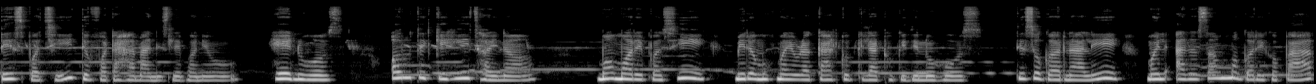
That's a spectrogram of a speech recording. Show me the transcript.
त्यसपछि त्यो फटाहा मानिसले भन्यो हेर्नुहोस् अरू त केही छैन। म मरेपछि मेरो मुखमा एउटा काठको किला ठोकिदिनुहोस्। त्यसो गर्नाले मैले आजसम्म गरेको पाप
